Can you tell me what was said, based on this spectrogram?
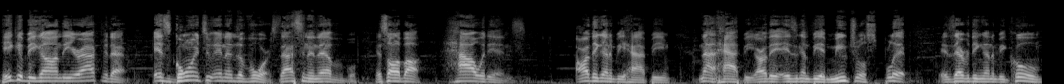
He could be gone the year after that. It's going to end a divorce. That's an inevitable. It's all about how it ends. Are they going to be happy? Not happy. Are they? Is it going to be a mutual split? Is everything going to be cool?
